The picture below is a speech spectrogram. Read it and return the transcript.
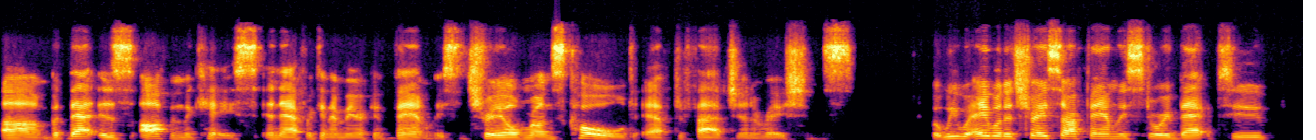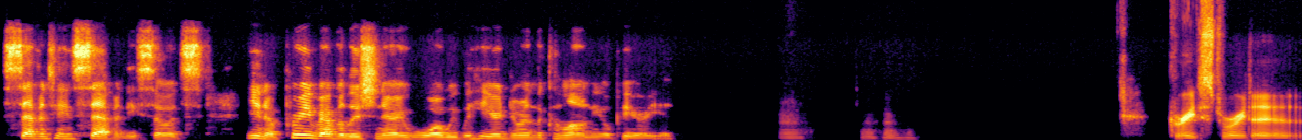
Um, but that is often the case in African American families. The trail runs cold after five generations but we were able to trace our family story back to 1770. So it's, you know, pre Revolutionary War. We were here during the colonial period. Mm-hmm. Great story to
